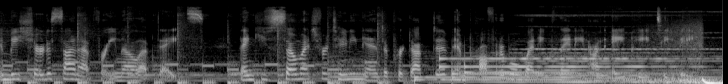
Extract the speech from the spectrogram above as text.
and be sure to sign up for email updates. Thank you so much for tuning in to Productive and Profitable Wedding Planning on APTV.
